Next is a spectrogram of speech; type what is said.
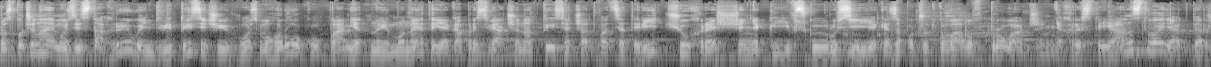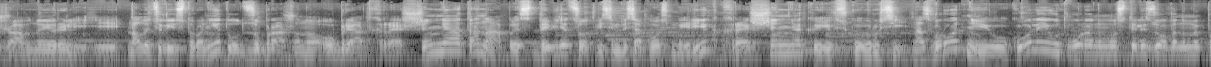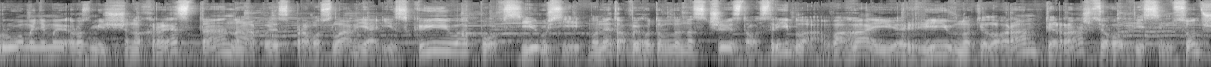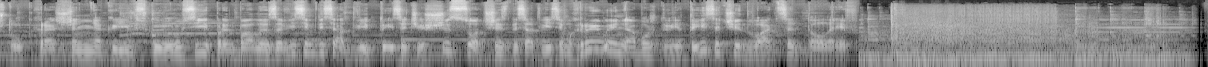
Розпочинаємо зі 100 гривень 2008 року, пам'ятної монети, яка присвячена 1020-річчю хрещення Київської Русі, яке започаткувало впровадження християнства як державної релігії. На лицьовій стороні тут зображено обряд хрещення та напис 988 рік хрещення Київської Русі. На зворотній у колії, утвореному стилізованими променями, розміщено хрест та напис Православ'я із Києва по всій Русі. Монета виготовлена з чистого срібла, вага її рівно кілограм, тираж всього 800 штук. Хрещення Київської Русі придбали за 82 тисячі 668 гривень або ж 2020 доларів.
